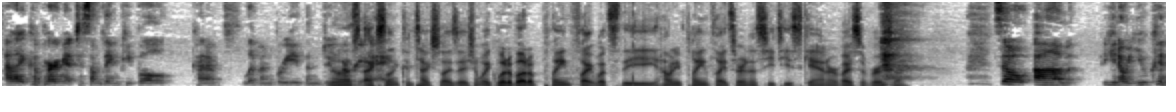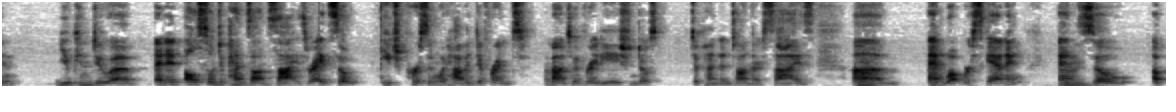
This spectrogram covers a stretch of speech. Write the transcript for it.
I like comparing it to something people kind of live and breathe and do. No, that's every day. excellent contextualization. Like, what about a plane flight? What's the how many plane flights are in a CT scan, or vice versa? So, um, you know, you can you can do a, and it also depends on size, right? So each person would have a different amount of radiation dose dependent on their size um, and what we're scanning. And Right. so a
